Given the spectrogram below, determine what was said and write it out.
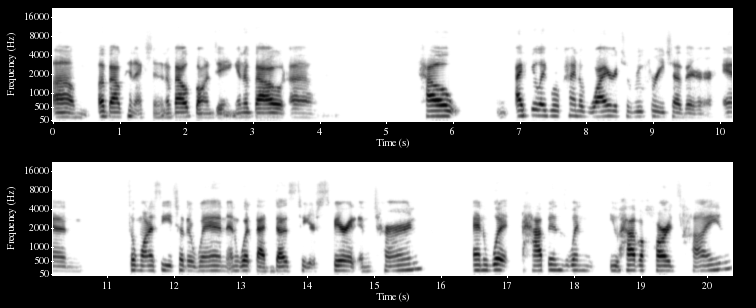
um, about connection and about bonding and about um, how I feel like we're kind of wired to root for each other and to want to see each other win and what that does to your spirit in turn and what happens when you have a hard time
